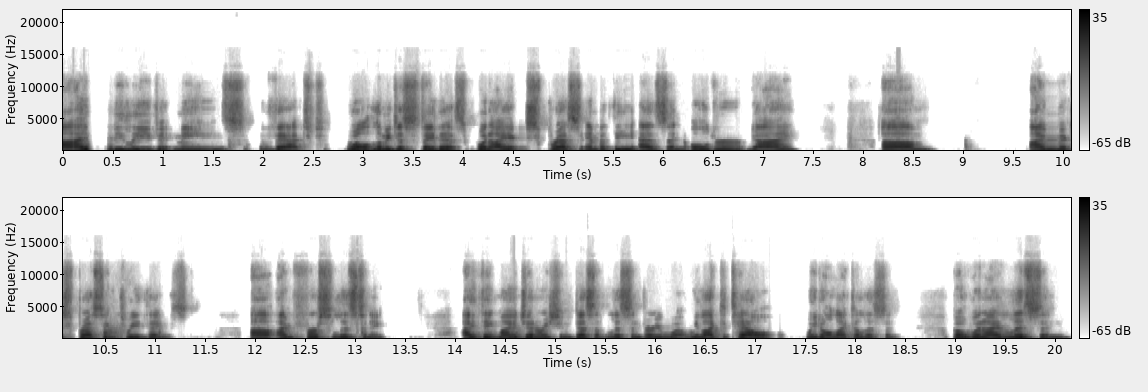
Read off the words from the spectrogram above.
i believe it means that well let me just say this when i express empathy as an older guy um, i'm expressing three things uh, i'm first listening I think my generation doesn't listen very well. We like to tell, we don't like to listen. But when I listen,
